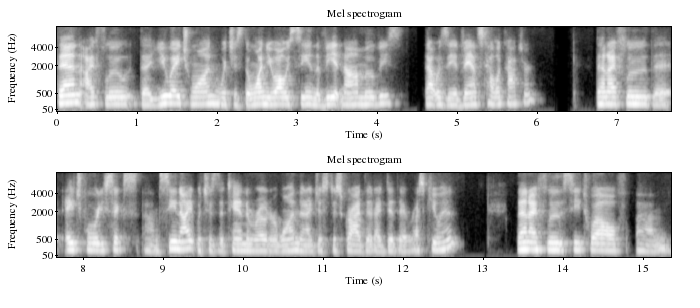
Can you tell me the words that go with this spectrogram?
Then I flew the UH-1, which is the one you always see in the Vietnam movies. That was the advanced helicopter. Then I flew the H-46 um, Sea Knight, which is the tandem rotor one that I just described that I did the rescue in. Then I flew the C-12 um,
